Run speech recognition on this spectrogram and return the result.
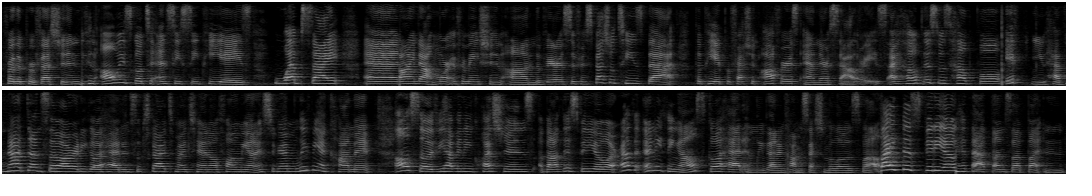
for the profession. You can always go to NCCPA's website website and find out more information on the various different specialties that the PA profession offers and their salaries. I hope this was helpful. If you have not done so already, go ahead and subscribe to my channel, follow me on Instagram, leave me a comment. Also, if you have any questions about this video or other, anything else, go ahead and leave that in comment section below as well. Like this video, hit that thumbs up button,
